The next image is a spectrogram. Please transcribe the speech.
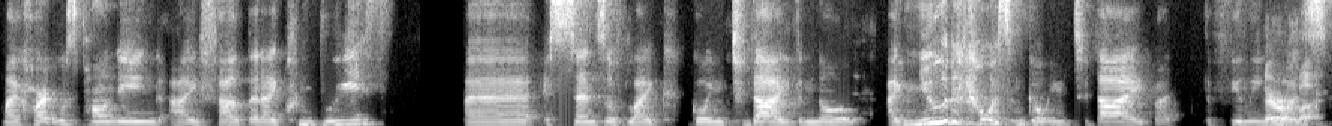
my heart was pounding. I felt that I couldn't breathe, uh, a sense of like going to die, even though I knew that I wasn't going to die, but the feeling Terrifying. was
